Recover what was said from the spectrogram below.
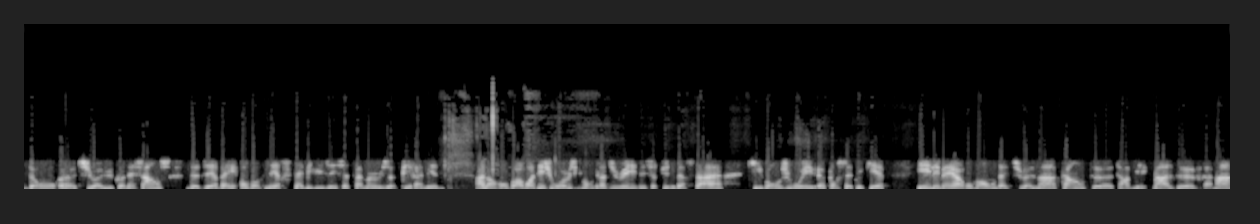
dont tu as eu connaissance, de dire, ben, on va venir stabiliser cette fameuse pyramide. Alors, on va avoir des joueurs qui vont graduer des circuits universitaires, qui vont jouer euh, pour cette équipe. Et les meilleurs au monde actuellement tentent, euh, tant bien que mal, de vraiment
